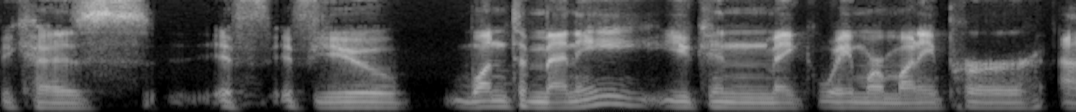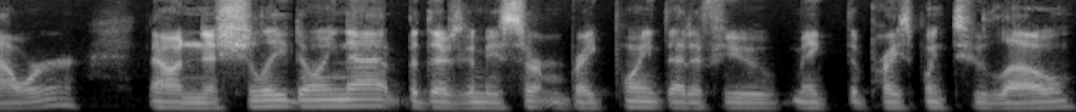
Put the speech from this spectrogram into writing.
because if if you one to many, you can make way more money per hour. Now, initially doing that, but there's going to be a certain break point that if you make the price point too low,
